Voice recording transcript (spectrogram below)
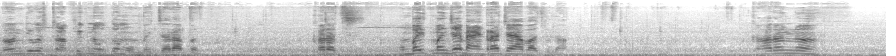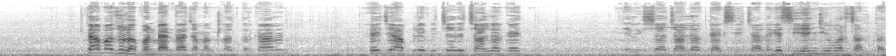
दोन दिवस ट्रॅफिक नव्हतं मुंबईत जरा पण. खरंच. मुंबईत म्हणजे बँड्राच्या या बाजूला. कारण त्या बाजूला पण बँड्राच्या म्हटलं तर कारण हे जे आपले बिचारे चालक आहेत रिक्षा चालक टॅक्सी चालक हे सी एन जीवर चालतात.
